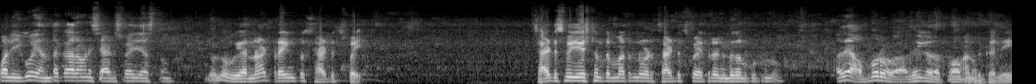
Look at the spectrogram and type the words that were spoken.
వాళ్ళ ఈగో ఎంతకాలం సాటిస్ఫై చేస్తాం? We are not trying to satisfy satisfy చేసినంత మాత్రం వాడు సాటిస్ఫై అవుతారని ఎందుకు అనుకుంటున్నావు? అదే అవ్వరు అదే కదా ప్రాబ్లం అందుకని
